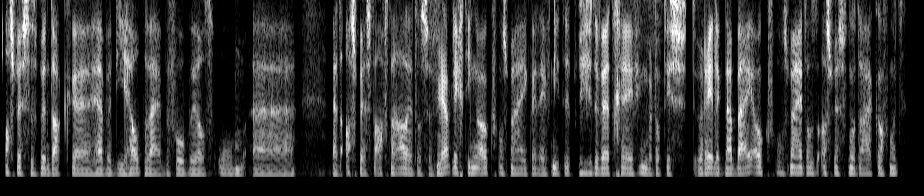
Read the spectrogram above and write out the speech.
asbest op hun dak hebben, die helpen wij bijvoorbeeld om ja, de asbest af te halen. Dat is een verplichting ook volgens mij. Ik weet even niet de, precies de wetgeving, maar dat is redelijk nabij ook volgens mij dat het asbest van de daken af moet.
